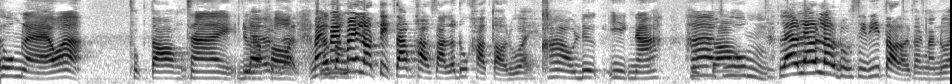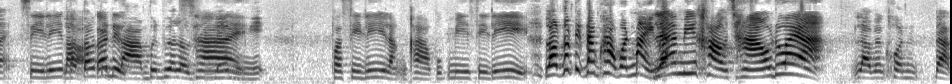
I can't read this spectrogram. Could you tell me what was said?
ทุ่มแล้วอะถูกต้องใช่ดูละครไม่แล้วไม่บางไม่เราติดตามข่าวสารแล้วดูข่าวต่อด้วย ข่าวดึกอีกนะถูห้ากต้องทุ่มแล้วแล้วเราดูซีรีส์ต่อหลังจากนั้นด้วย ซีรีส์เราต่อต้องก็ติดดึกตามเพื่อนๆเราใช่เล่นอย่างนี้พอซีรีส์หลังข่าวปุ๊บมีซีรีส์เราต้องติดตามข่าววันใหม่และและมีข่าวเช้าด้วยอะ เราเป็นคนแบบ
